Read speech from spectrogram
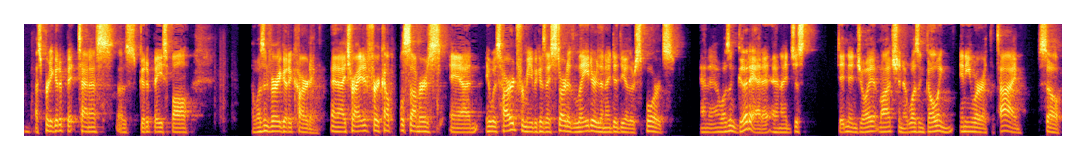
I was pretty good at tennis. I was good at baseball. I wasn't very good at karting. And I tried it for a couple summers and it was hard for me because I started later than I did the other sports and I wasn't good at it and I just didn't enjoy it much and it wasn't going anywhere at the time. So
